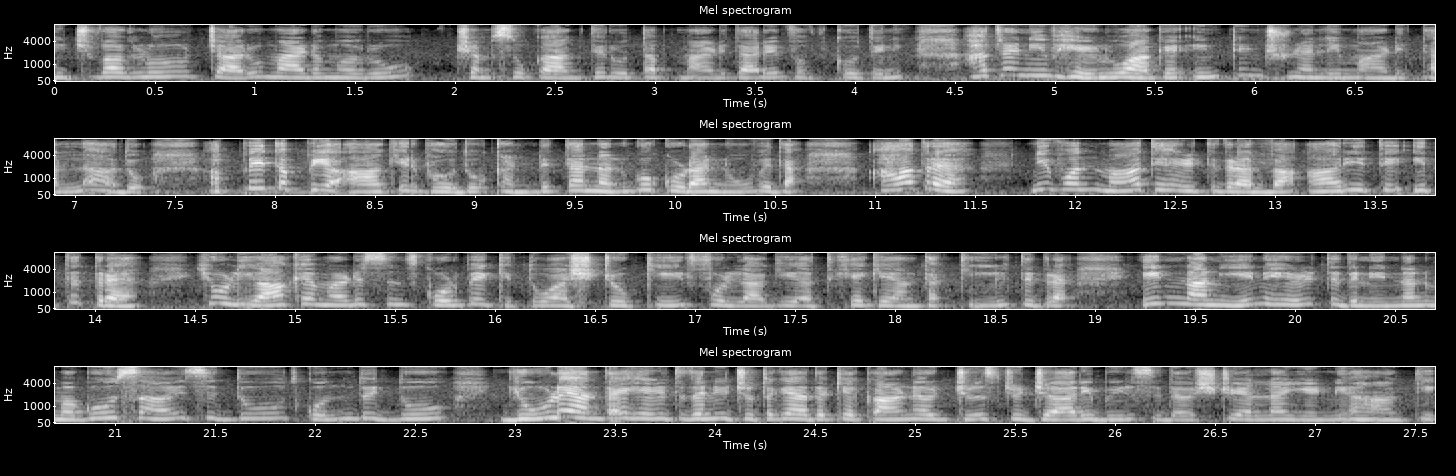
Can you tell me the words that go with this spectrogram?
ನಿಜವಾಗ್ಲೂ ಚಾರು ಮೇಡಮ್ ಅವರು ಕ್ಷಮಿಸೋಕ್ಕಾಗ್ದಿರೋ ತಪ್ಪು ಮಾಡಿದ್ದಾರೆ, ಒಪ್ಕೋತೀನಿ. ಆದರೆ ನೀವು ಹೇಳುವಾಗೆ ಇಂಟೆನ್ಷನಲ್ಲಿ ಮಾಡಿದ್ದಲ್ಲ ಅದು. ಅಪ್ಪಿ ತಪ್ಪಿ ಆಗಿರ್ಬೋದು ಖಂಡಿತ ನನಗೂ ಕೂಡ ನೋವಿದೆ. ಆದರೆ ನೀವೊಂದು ಮಾತು ಹೇಳ್ತಿದ್ರಲ್ವಾ, ಆ ರೀತಿ ಇದ್ದಿದ್ರೆ ಇವಳು ಯಾಕೆ ಮೆಡಿಸಿನ್ಸ್ ಕೊಡಬೇಕಿತ್ತು, ಅಷ್ಟು ಕೇರ್ಫುಲ್ಲಾಗಿ ಅದಕ್ಕೆ ಅಂತ ಕೇಳ್ತಿದ್ರೆ. ಇನ್ನು ನಾನು ಏನು ಹೇಳ್ತಿದ್ದೀನಿ ನನ್ನ ಮಗು ಸಾಯಿಸಿದ್ದು, ಕೊಂದಿದ್ದು, ಇವಳೆ ಅಂತ ಹೇಳ್ತಿದ್ದೀನಿ, ಜೊತೆಗೆ ಅದಕ್ಕೆ ಕಾರಣ ಜಸ್ಟ್ ಜಾರಿ ಬೀಳಿಸಿದೆ ಅಷ್ಟೇ ಎಲ್ಲ ಎಣ್ಣೆ ಹಾಕಿ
